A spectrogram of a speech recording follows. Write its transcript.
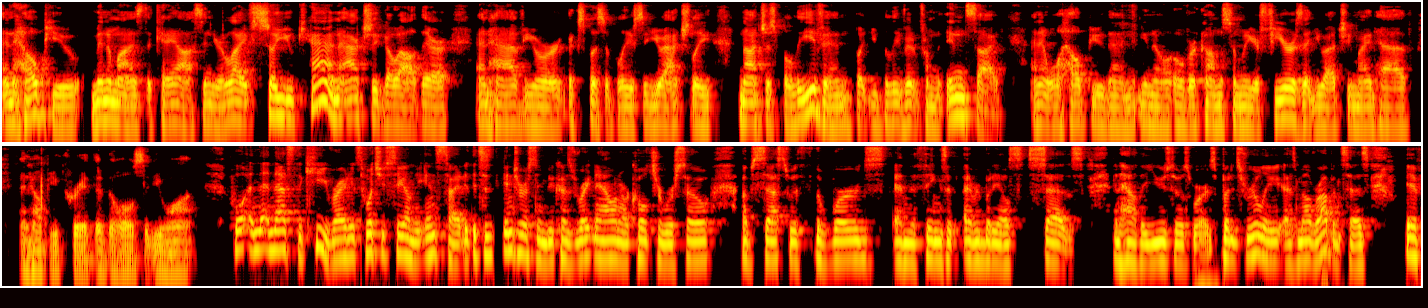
and help you minimize the chaos in your life so you can actually go out there and have your explicit beliefs that you actually not just believe in, but you believe it from the inside. And it will help you then, you know, overcome some of your fears that you actually might have and help you create the goals that you want. Well, and, and that's the key, right? It's what you say on the inside. It's interesting because right now in our culture, we're so obsessed with the words and the things that everybody else says and how they use those words. But it's really, as Mel Robbins says, if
